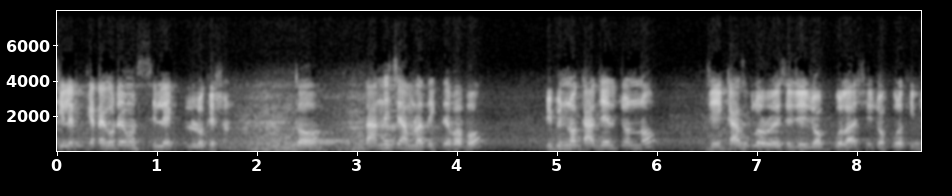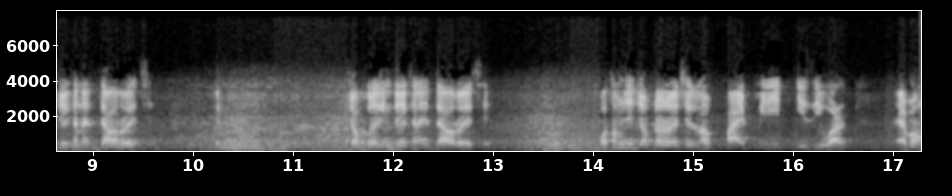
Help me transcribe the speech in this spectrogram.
সিলেক্ট ক্যাটাগরি এবং সিলেক্ট লোকেশন তো তার নিচে আমরা দেখতে পাবো বিভিন্ন কাজের জন্য যে কাজগুলো রয়েছে, যে জবগুলো সেই জবগুলো কিন্তু এখানে দেওয়া রয়েছে। জবগুলো কিন্তু এখানে দেওয়া রয়েছে। প্রথম যে জবটা রয়েছে সেটা ফাইভ মিনিট ইজি ওয়ার্ক এবং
